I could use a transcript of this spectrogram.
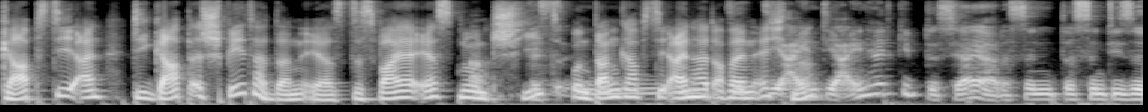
gab's die ein, die gab es später dann erst. Das war ja erst nur ein Ah, Cheat das- und dann gab's die Einheit aber die, in die, echt. ein, ne? die Einheit gibt es, ja, ja. Das sind, das sind diese,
